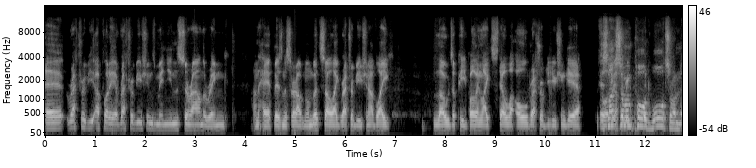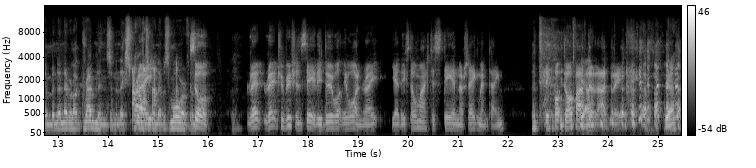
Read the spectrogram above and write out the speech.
uh, retribu- I put here Retribution's minions surround the ring, and the Hurt Business are outnumbered. So like Retribution have like loads of people in like still the old Retribution gear. before It's like someone re- poured water on them, and then they were like gremlins, and then they sprouted, Right. and there was more of them. So, Ret- Retribution say they do what they want, right? Yet they still manage to stay in their segment time. They fucked off after that break. yeah.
